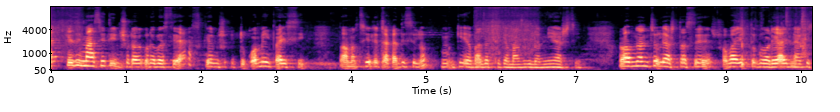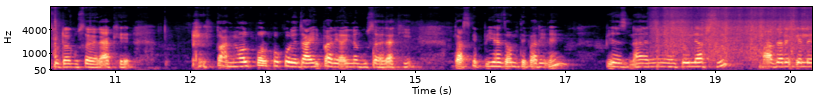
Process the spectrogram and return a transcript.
এক কেজি মাছই তিনশো টাকা করে বেছে আজকে আমি একটু কমেই পাইছি। তো আমার ছেলে টাকা দিছিল, গিয়ে বাজার থেকে মাছগুলো নিয়ে আসছি। রমজান চলে আসতেছে, সবাই তো ঘরে আয়না কিছুটা গুছায় রাখে। তো আমি অল্প অল্প করে যাই পারি, আয়না গুছায় রাখি। তো আজকে পেঁয়াজ আনতে পারি নাই। পেঁয়াজ না নিয়ে চলে আসছি। বাজারে গেলে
